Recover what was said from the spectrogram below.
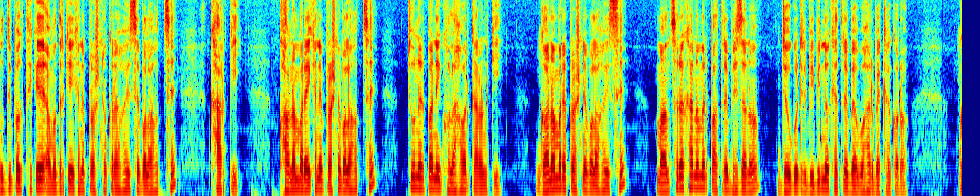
উদ্দীপক থেকে আমাদেরকে এখানে প্রশ্ন করা হয়েছে বলা হচ্ছে, খার কি? খ নম্বরে এখানে প্রশ্ন বলা হচ্ছে, চুনের পানি ঘোলা হওয়ার কারণ কি? গ নম্বরে প্রশ্নে বলা হয়েছে, মানসুরা খানমের পাত্রে ভেজানো যৌগটির বিভিন্ন ক্ষেত্রে ব্যবহার ব্যাখ্যা করো। ঘ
